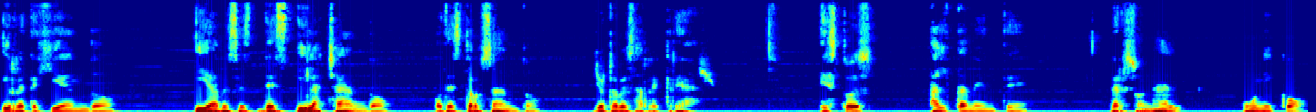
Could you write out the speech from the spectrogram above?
y retejiendo y a veces deshilachando o destrozando y otra vez a recrear. Esto es altamente personal, único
